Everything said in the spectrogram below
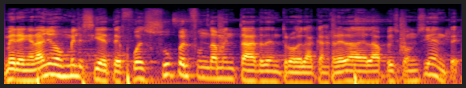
Miren, el año 2007 fue súper fundamental dentro de la carrera de Lápiz Consciente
